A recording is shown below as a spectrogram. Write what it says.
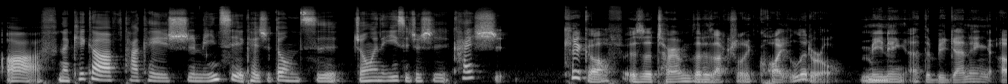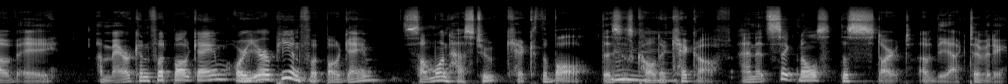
off。那 kick off 它可以是名词，也可以是动词。中文的意思就是开始。 Kickoff is a term that is actually quite literal, meaning at the beginning of a American football game or European football game, someone has to kick the ball. This is called a kickoff, and it signals the start of the activity.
